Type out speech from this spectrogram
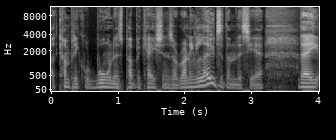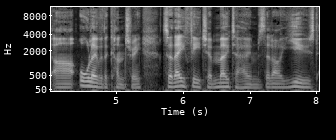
a company called Warner's Publications, are running loads of them this year. They are all over the country, so they feature motorhomes that are used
